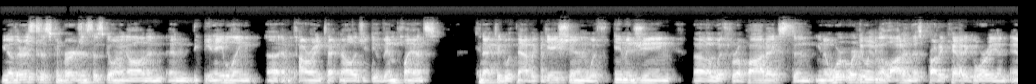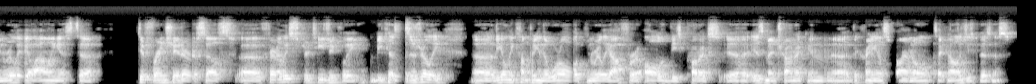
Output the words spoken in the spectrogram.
you know, there is this convergence that's going on, and and the enabling, uh, empowering technology of implants connected with navigation, with imaging, uh, with robotics, and you know, we're we're doing a lot in this product category, and and really allowing us to differentiate ourselves uh, fairly strategically because there's really uh, the only company in the world that can really offer all of these products uh, is Medtronic and uh, the cranial spinal technologies business.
